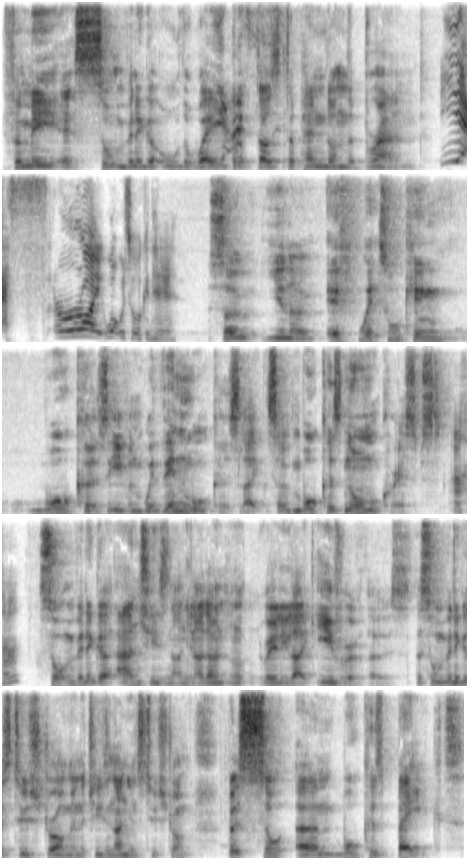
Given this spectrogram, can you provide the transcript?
For me, it's salt and vinegar all the way, but it does depend on the brand. Yes! Right, what we're talking here. So, you know, if we're talking Walkers, even within Walkers, like, so Walkers normal crisps, Uh huh. salt and vinegar and cheese and onion, I don't really like either of those. The salt and vinegar's too strong and the cheese and onion's too strong. But salt, um, Walkers baked,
